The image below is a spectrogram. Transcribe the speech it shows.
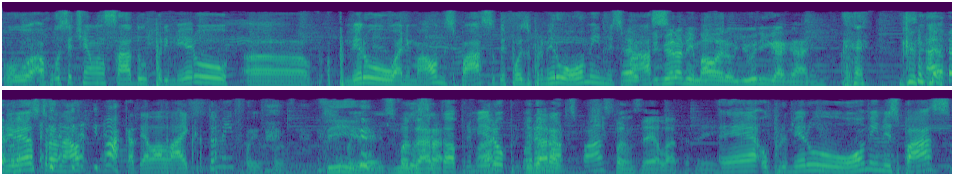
O- a Rússia tinha lançado o primeiro, ah, o primeiro animal no espaço, depois o primeiro homem no É, o espaço. primeiro animal era o Yuri Gagarin. Ah, o primeiro astronauta. Ah, a cadela laica também foi. foi. Sim, é, eles mandaram. Então, o primeiro- o primeiro mandaram no espaço. chimpanzé lá também. É, o primeiro homem no espaço.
